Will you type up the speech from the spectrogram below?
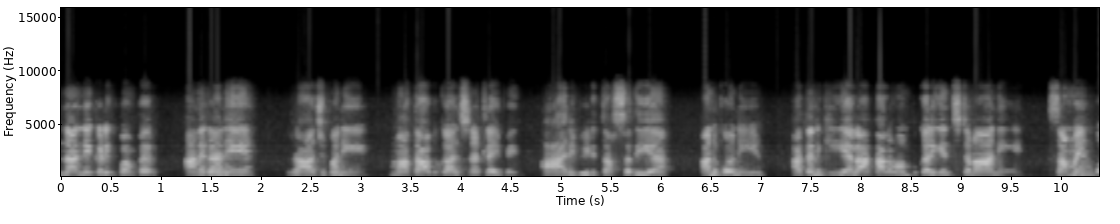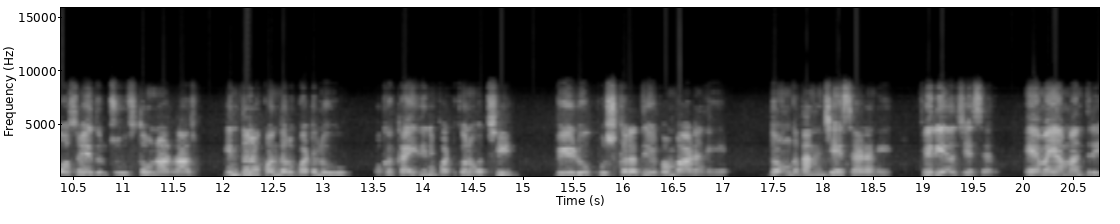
నన్ను ఇక్కడికి పంపారు. అనగానే రాజు పని మతాబు కాల్చినట్లు అయిపోయింది ఆరిబీడి తస్సదియా అనుకొని అతనికి ఎలా తలవంపు కలిగించటమా అని సమయం కోసం ఎదురు చూస్తూ ఉన్నాడు రాజు. ఇంతలో కొందరు భటులు ఒక ఖైదీని పట్టుకొని వచ్చి వీడు పుష్కర ద్వీపం వాడని దొంగతనం చేశాడని ఫిర్యాదు చేశారు. ఏమయ్యా మంత్రి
